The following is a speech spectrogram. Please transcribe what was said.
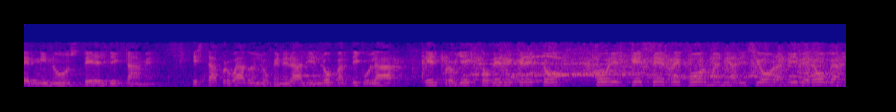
términos del dictamen. Está aprobado en lo general y en lo particular el proyecto de decreto por el que se reforman y adicionan y derogan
